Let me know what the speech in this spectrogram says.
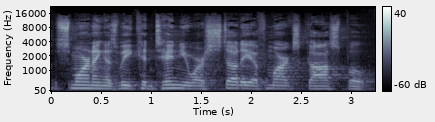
This morning as we continue our study of mark's gospel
